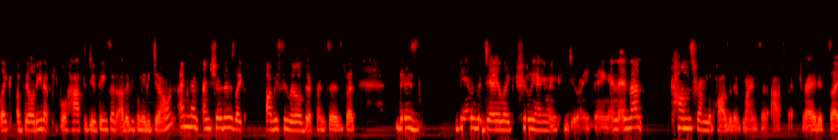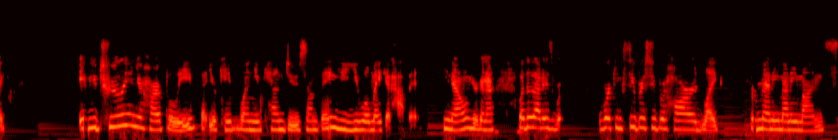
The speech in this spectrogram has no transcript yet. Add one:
like ability that people have to do things that other people maybe don't. I mean i'm, I'm sure there's like obviously little differences but there's the end of the day like truly anyone can do anything and and that comes from the positive mindset aspect, right? It's like if you truly in your heart believe that you're capable and you can do something, you, you will make it happen. You know, you're gonna, whether that is working super, super hard, like for many, many months,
